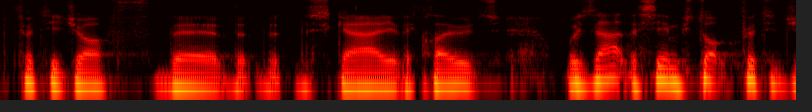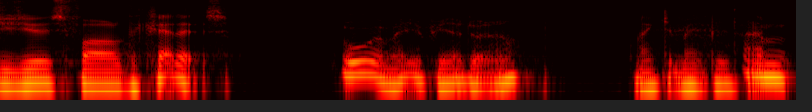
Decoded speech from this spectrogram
footage of the, the, the, the sky, the clouds. Was that the same stock footage you used for the credits? Oh, it might have been. I don't know. I think it might be. Um,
